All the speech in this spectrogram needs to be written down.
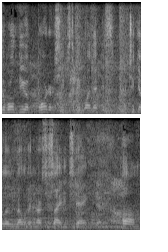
the worldview of border seems to be one that is particularly relevant in our society today. Um,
